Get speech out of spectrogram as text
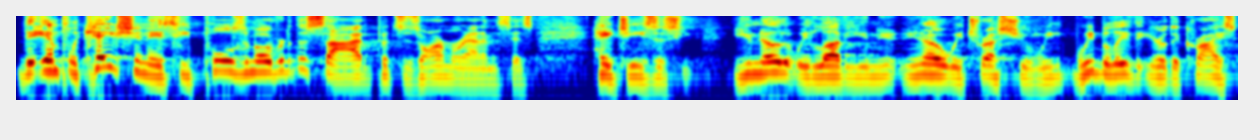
The implication is he pulls him over to the side, puts his arm around him, and says, Hey, Jesus, you know that we love you. You know we trust you. We, we believe that you're the Christ.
